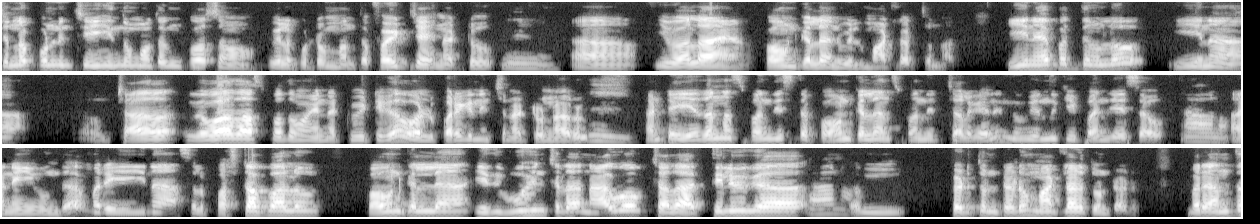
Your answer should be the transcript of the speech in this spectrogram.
చిన్నప్పటి నుంచి హిందూ మతం కోసం వీళ్ళ కుటుంబం అంతా ఫైట్ చేసినట్టు ఇవాళ పవన్ కళ్యాణ్ వీళ్ళు మాట్లాడుతున్నారు. ఈ నేపథ్యంలో ఈయన చాలా వివాదాస్పదమైన ట్వీట్గా వాళ్ళు పరిగణించినట్టున్నారు. అంటే ఏదన్నా స్పందిస్తే పవన్ కళ్యాణ్ స్పందించాలి కానీ నువ్వు ఎందుకు ఈ పని చేసావు అని ఉందా? మరి ఈయన అసలు first of all Pawan Kalyan ఇది ఊహించడా? నాగబాబు చాలా తెలివిగా పెడుతుంటాడు మాట్లాడుతుంటాడు. మరి అంత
